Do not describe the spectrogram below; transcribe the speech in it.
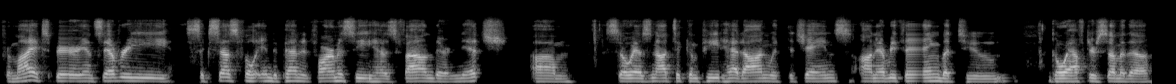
from my experience, every successful independent pharmacy has found their niche, um, so as not to compete head on with the chains on everything, but to go after some of the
